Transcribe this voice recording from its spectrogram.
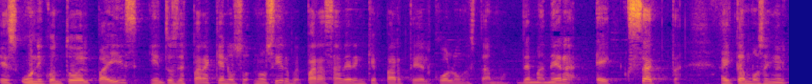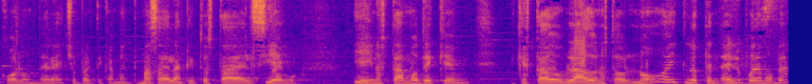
Es único en todo el país y entonces ¿para qué nos, nos sirve? Para saber en qué parte del colon estamos, de manera exacta. Ahí estamos en el colon derecho prácticamente. Más adelantito está el ciego y ahí no estamos de que, está doblado, no está doblado. No, ahí lo, lo podemos ver.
